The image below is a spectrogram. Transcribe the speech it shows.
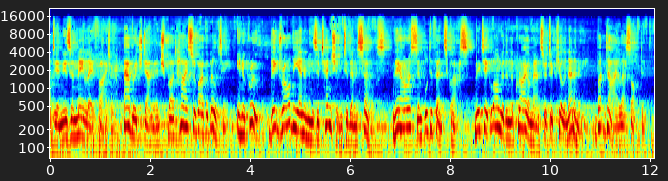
Paladin is a melee fighter, average damage but high survivability. In a group, they draw the enemy's attention to themselves. They are a simple defense class. They take longer than the Cryomancer to kill an enemy, but die less often.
